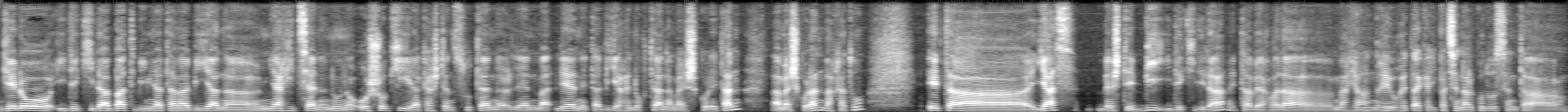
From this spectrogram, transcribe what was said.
Gero idekida bat 2008an uh, miarritzen nun osoki irakasten zuten lehen, lehen eta bigarren urtean ama eskoletan, ama eskolan, bakatu. Eta jaz, beste bi ideki dira, eta behar bada Maria Andre urretak aipatzen alko du zen, eta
